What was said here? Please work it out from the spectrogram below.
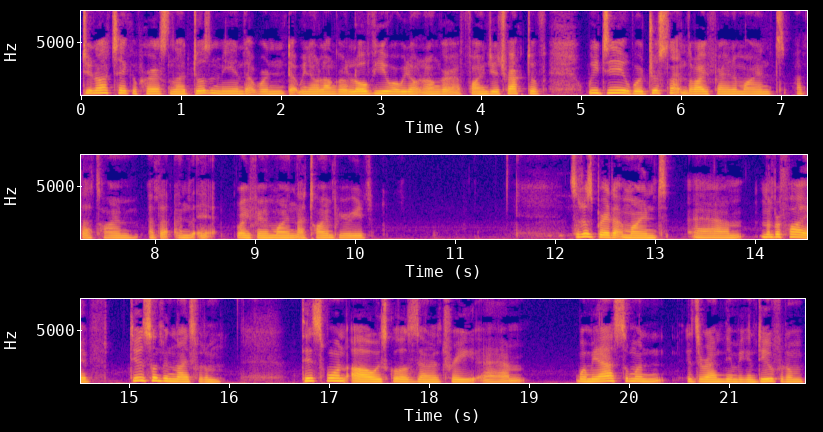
do not take it personal. It doesn't mean that we're that we no longer love you or we don't longer find you attractive. We do. We're just not in the right frame of mind at that time. At that in the right frame of mind that time period. So just bear that in mind. Um, number five, do something nice for them. This one always goes down a tree. Um, when we ask someone, is there anything we can do for them?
